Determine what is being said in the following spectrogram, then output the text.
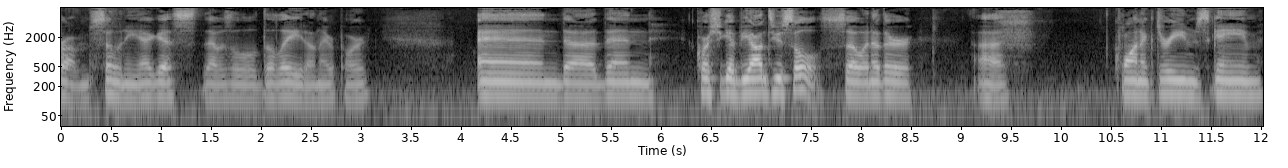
from Sony. I guess that was a little delayed on their part. And uh, then, of course, you get Beyond Two Souls. So another uh, Quantic Dreams game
